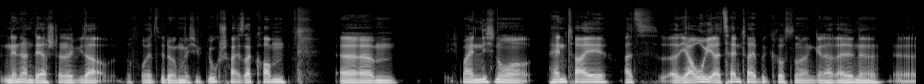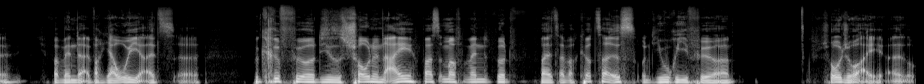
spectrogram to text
nenne an der Stelle wieder, bevor jetzt wieder irgendwelche Klugscheißer kommen, ähm, ich meine nicht nur Hentai als äh, Yaoi als Hentai-Begriff, sondern generell eine, äh, ich verwende einfach Yaoi als äh, Begriff für dieses Shonen Ei, was immer verwendet wird, weil es einfach kürzer ist und Yuri für Shoujo Ei, also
